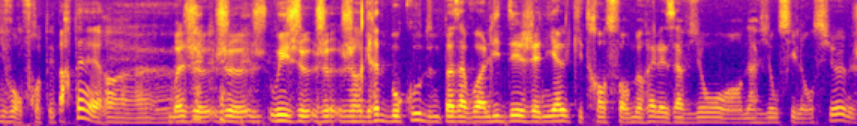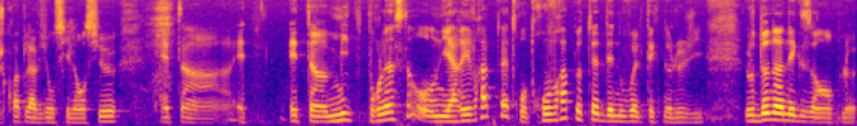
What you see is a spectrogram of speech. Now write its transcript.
ils vont frotter par terre. Hein, oui, je, regrette beaucoup de ne pas avoir l'idée géniale qui transformerait les avions en avions silencieux, mais je crois que l'avion silencieux est un, est, est un mythe pour l'instant. On y arrivera peut-être, on trouvera peut-être des nouvelles technologies. Je vous donne un exemple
